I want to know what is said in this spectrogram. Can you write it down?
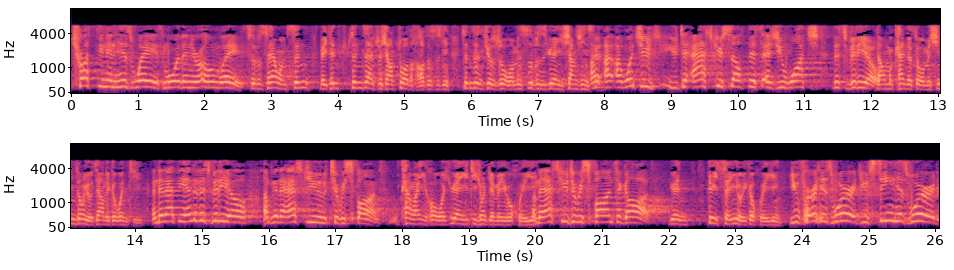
trusting in His ways more than your own ways? 是不是？虽然我们真每天征战所想做的好的事情，真正就是说，我们是不是愿意相信 I, 神？ I, I want you, you to ask yourself this as you watch this video. 当我们看的时候，我们心中有这样的一个问题。 And then at the end of this video, I'm going to ask you to respond. 看完以后，我愿意弟兄姐妹有个回 I'm 应 going，to ask you to respond to God. 愿 对神有一个回应。 You've heard His Word, you've seen His Word,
